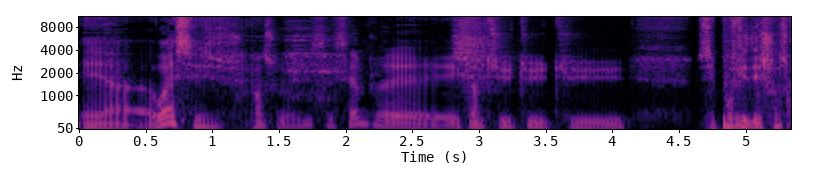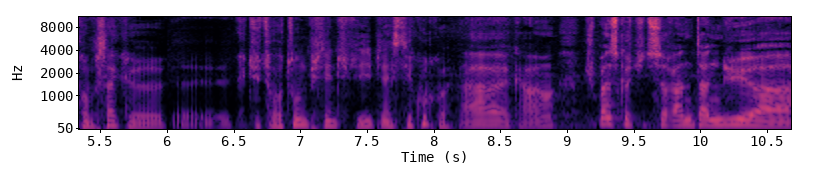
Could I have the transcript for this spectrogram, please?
Et euh, ouais, c'est, je pense rugby c'est simple et, et, quand tu tu tu c'est pour vivre des choses comme ça que, que tu te retournes, putain, tu te dis, putain, c'était cool, quoi. Ah ouais, carrément. Je pense que tu te serais entendu euh,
